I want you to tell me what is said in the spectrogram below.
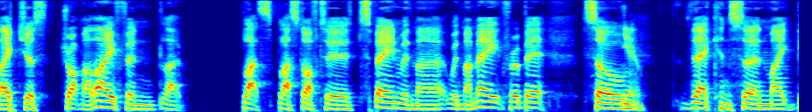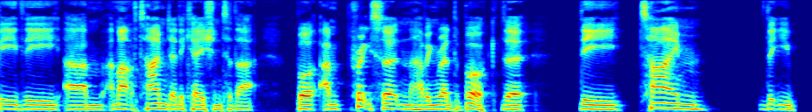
like just drop my life and like blast, blast off to Spain with my, with my mate for a bit. So yeah. their concern might be the um, amount of time dedication to that. But I'm pretty certain, having read the book, that the time that you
